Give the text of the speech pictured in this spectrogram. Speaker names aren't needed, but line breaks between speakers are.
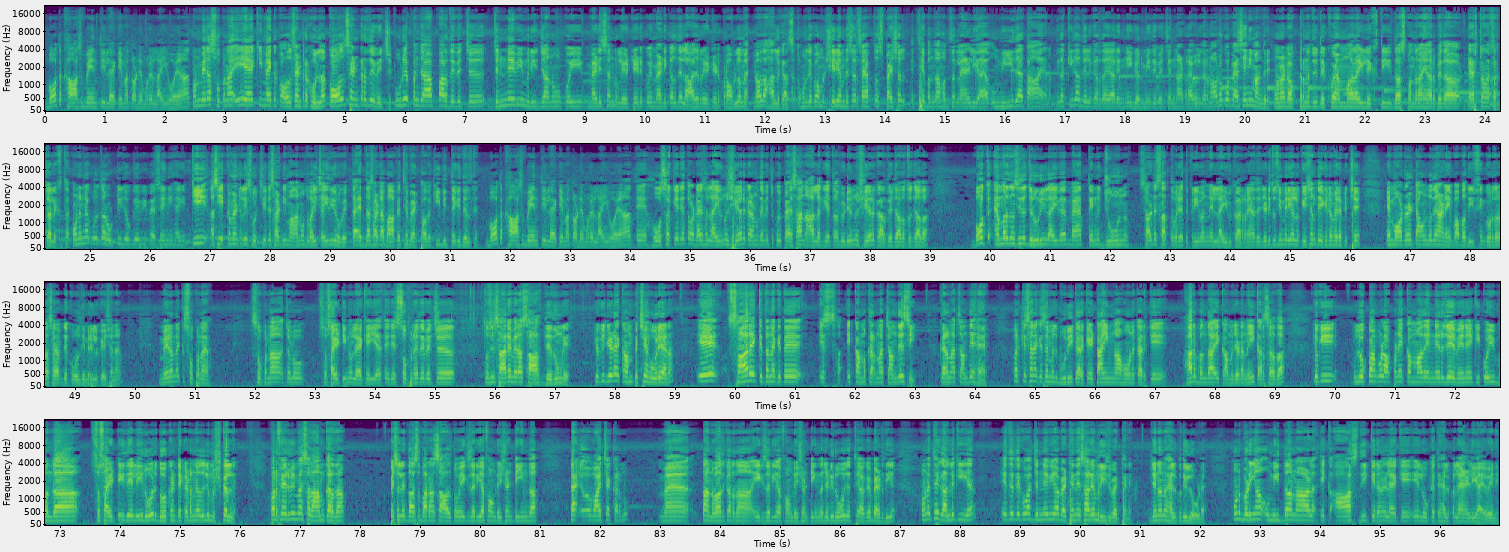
ਬਹੁਤ ਖਾਸ ਬੇਨਤੀ ਲੈ ਕੇ ਮੈਂ ਤੁਹਾਡੇ ਮੂਹਰੇ ਲਾਈਵ ਹੋਇਆ। ਹੁਣ ਮੇਰਾ ਸੁਪਨਾ ਇਹ ਹੈ ਕਿ ਮੈਂ ਇੱਕ ਕਾਲ ਸੈਂਟਰ ਖੋਲਾਂ। ਕਾਲ ਸੈਂਟਰ ਦੇ ਵਿੱਚ ਪੂਰੇ ਪੰਜਾਬ ਭਰ ਦੇ ਵਿੱਚ ਜਿੰਨੇ ਵੀ ਮਰੀਜ਼ਾਂ ਨੂੰ ਕੋਈ ਮੈਡੀਸਨ ਰਿਲੇਟਡ ਕੋਈ ਮੈਡੀਕਲ ਦੇ ਇਲਾਜ ਰਿਲੇਟਡ ਪ੍ਰੋਬਲਮ ਹੈ, ਮੈਂ ਉਹਦਾ ਹੱਲ ਕਰ ਸਕਾਂ ਹੁਣ ਦੇਖੋ ਅੰਮ੍ਰਿਤ ਸ਼੍ਰੀ ਅੰਮ੍ਰਿਤਸਰ ਸਾਹਿਬ ਤੋਂ ਸਪੈਸ਼ਲ ਇੱਥੇ ਬੰਦਾ ਮਦਦ ਲੈਣ ਲਈ ਆਇਆ। ਉਮੀਦ ਹੈ ਤਾਂ ਆਇਆ ਨਾ। ਇਹਦਾ ਕਿਹਦਾ ਦਿਲ ਕਰਦਾ ਯਾਰ ਇੰਨੀ ਗਰਮੀ ਦੇ ਵਿੱਚ ਇੰਨਾ ਟਰੈਵਲ ਕਰਨਾ? ਔਰ ਉਹ ਕੋਈ ਪੈਸੇ ਨਹੀਂ ਮੰਗ ਰਹੇ। ਉਹਨਾਂ ਡਾਕਟਰ ਨੇ ਤੁਸੀਂ ਦੇਖੋ ਐਮ ਆਰ ਆਈ ਲਿਖਤੀ 10-15000 ਰੁਪਏ ਦਾ ਟੈਸਟਾਂ ਦਾ ਖਰਚਾ ਲਿਖਤਾ। ਹੁਣ ਇਹਨਾਂ ਕੋਲ ਤਾਂ ਰੋਟੀ ਜੋਗੇ ਵੀ ਪੈਸੇ ਨਹੀਂ ਹੈਗੇ। ਕੀ ਅਸੀਂ ਇੱਕ ਮਿੰਟ ਲਈ ਸੋਚੀਏ ਜੇ ਸਾਡੀ ਮਾਂ ਨੂੰ ਦਵਾਈ ਚਾਹੀਦੀ ਹੋਵੇ, ਤਾਂ ਇਦਾਂ ਸਾਡਾ ਬਾਪ ਇੱਥੇ ਬੈਠਾ ਹੋਵੇ, ਕੀ ਬੀਤੇਗੀ ਦਿਲ ਤੇ? ਬਹੁਤ ਖਾਸ ਬੇਨਤੀ ਲੈ ਕੇ ਮੈਂ ਤੁਹਾਡੇ ਮੂਹਰੇ ਲਾਈਵ ਹੋਇਆ ਤੇ ਹੋ ਸਕੇ ਜੇ ਤੁਹਾਡਾ ਇਸ ਲਾਈਵ ਨੂੰ ਸ਼ੇਅਰ ਕਰਨ ਦੇ ਵਿੱਚ ਕੋਈ ਪੈਸਾ ਨਾ ਲੱਗੇ ਤਾਂ ਵੀਡੀਓ ਨੂੰ ਸ਼ੇਅਰ ਕਰ ਦਿਓ ਜ਼ਿਆਦਾ ਤੋਂ ਜ਼ਿਆਦਾ। ਬਹੁਤ ਐਮਰਜੈਂਸੀ ਤੇ ਜ਼ਰੂਰੀ ਲਾਈਵ ਹੈ। ਮੈਂ 3 ਜੂਨ 7:30 ਵਜੇ ਤਕਰੀਬਨ ਇਹ ਲਾਈਵ ਕਰ ਰਿਹਾ ਤੇ ਜਿਹੜੀ ਤੁਸੀਂ ਮੇਰੀ ਲੋਕੇਸ਼ਨ ਦੇਖ ਰਹੇ ਹੋ ਮੇਰੇ ਪਿੱਛੇ, ਇਹ ਮਾਡਲ ਟਾਊਨ ਲੁਧਿਆਣੇ, ਬਾਬਾ ਦੀਪ ਸਿੰਘ ਗੁਰਦੁਆਰਾ ਸਾਹਿਬ ਦੇ ਕੋਲ ਦੀ ਮੇਰੀ ਲੋਕੇਸ਼ਨ ਹੈ। ਮੇਰਾ ਨਾ ਇੱਕ ਸੁਪਨਾ ਹੈ। ਸੁਪਨਾ ਚਲੋ ਸੁਸਾਇਟੀ ਨੂੰ ਲੈ ਕੇ ਹੀ ਹੈ ਤੇ ਜੇ ਸੁਪਨੇ ਦੇ ਵਿੱਚ ਤੁਸੀਂ ਸਾਰੇ ਮੇਰਾ ਸਾਥ ਦੇ ਦੋਗੇ, ਕਿਉਂਕਿ ਜਿਹੜਾ ਕੰਮ ਪਿੱਛੇ ਹੋ ਰਿਹਾ ਨਾ ਇਹ ਸਾਰੇ ਕਿਤੇ ਨਾ ਕਿਤੇ ਇਸ, ਇਹ ਕੰਮ ਕਰਨਾ ਚਾਹੁੰਦੇ ਸੀ, ਕਰਨਾ ਚਾਹੁੰਦੇ ਹੈ। ਪਰ ਕਿਸੇ ਨਾ ਕਿਸੇ ਮਜਬੂਰੀ ਕਰਕੇ ਟਾਈਮ ਨਾ ਹੋਣ ਕਰਕੇ ਹਰ ਬੰਦਾ ਇਹ ਕੰਮ ਜਿਹੜਾ ਨਹੀਂ ਕਰ ਸਕਦਾ। ਕਿਉਂਕਿ ਲੋਕਾਂ ਕੋਲ ਆਪਣੇ ਕੰਮਾਂ ਦੇ ਇੰਨੇ ਰੁਝੇਵੇਂ ਨੇ ਕਿ ਕੋਈ ਬੰਦਾ ਸੁਸਾਇਟੀ ਦੇ ਲਈ ਰੋਜ਼ 2 ਘੰਟੇ ਕੱਢਣੇ ਉਹਦੇ ਲਈ ਮੁਸ਼ਕਲ ਨੇ। ਪਰ ਫਿਰ ਵੀ ਮੈਂ ਸਲਾਮ ਕਰਦਾ। ਪਿਛਲੇ 10-12 ਸਾਲ ਤੋਂ ਇੱਕ ਜ਼ਰੀਆ ਫਾਊਂਡੇਸ਼ਨ ਟੀਮ ਦਾ, ਤਾਂ ਆਵਾਜ਼ ਚੈੱਕ ਕਰ ਲਓ। ਮੈਂ ਧੰਨਵਾਦ ਕਰਦਾ ਇੱਕ ਜ਼ਰੀਆ ਫਾਊਂਡੇਸ਼ਨ ਟੀਮ ਦਾ ਜਿਹੜੀ ਰੋਜ਼ ਇੱਥੇ ਆ ਕੇ ਬੈਠਦੀ ਹੈ। ਹੁਣ ਇੱਥੇ ਗੱਲ ਕੀ ਹੈ? ਇੱਥੇ ਦੇਖੋ ਆ ਜਿੰਨੇ ਵੀ ਆ ਬੈਠੇ ਨੇ, ਸਾਰੇ ਮਰੀਜ਼ ਬੈਠੇ ਨੇ, ਜਿਨ੍ਹਾਂ ਨੂੰ ਹੈਲਪ ਦੀ ਲੋੜ ਹੈ। ਹੁਣ ਬੜੀਆਂ ਉਮੀਦਾਂ ਨਾਲ ਇੱਕ ਆਸ ਦੀ ਕਿਰਨ ਲੈ ਕੇ ਇਹ ਲੋਕ ਇੱਥੇ ਹੈਲਪ ਲੈਣ ਲਈ ਆਏ ਹੋਏ ਨੇ।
